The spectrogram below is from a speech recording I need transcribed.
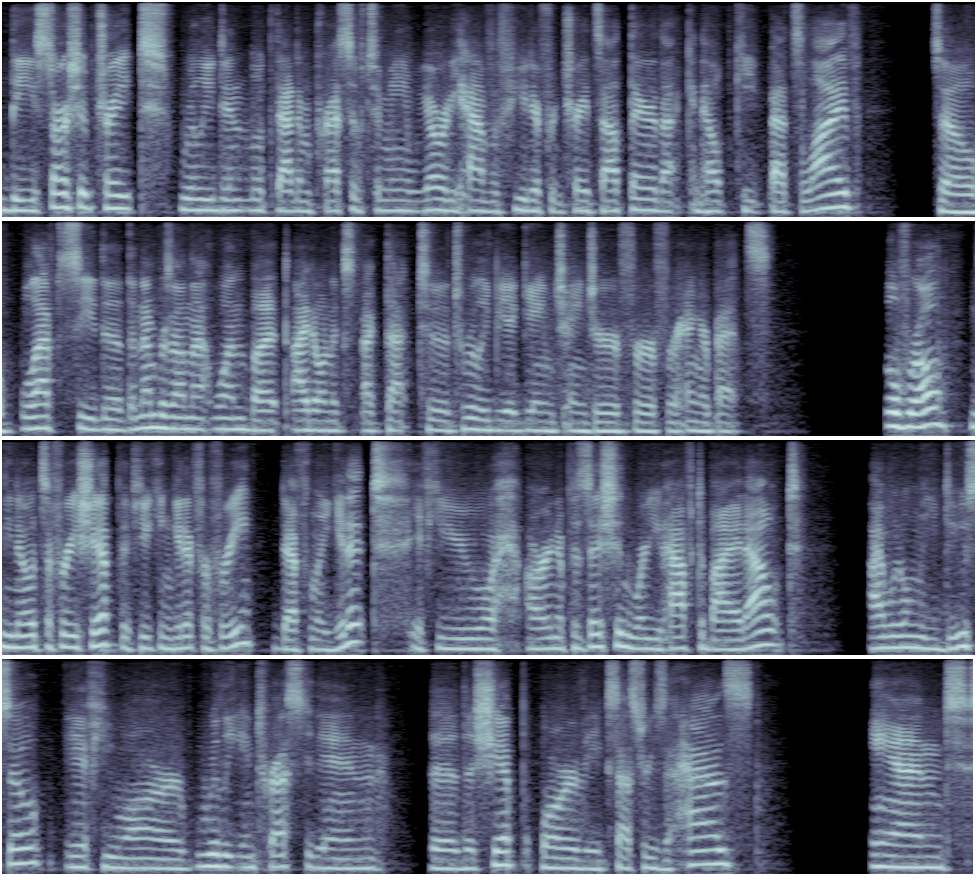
The Starship trait really didn't look that impressive to me. We already have a few different traits out there that can help keep pets alive. So we'll have to see the, the numbers on that one, but I don't expect that to, to really be a game changer for, for hangar pets. Overall, you know, it's a free ship. If you can get it for free, definitely get it. If you are in a position where you have to buy it out, I would only do so if you are really interested in the, the ship or the accessories it has. And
